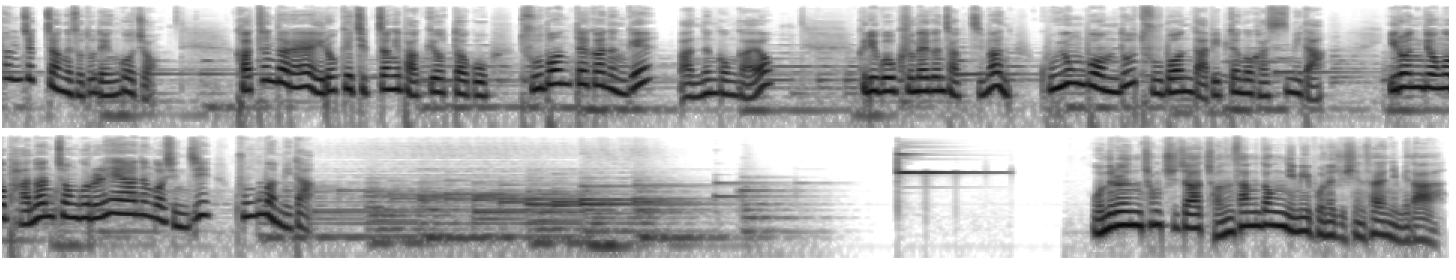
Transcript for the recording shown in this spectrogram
현 직장에서도 낸 거죠. 같은 달에 이렇게 직장이 바뀌었다고 두 번 떼가는 게 맞는 건가요? 그리고 금액은 작지만 고용보험도 두 번 납입된 것 같습니다. 이런 경우 반환 청구를 해야 하는 것인지 궁금합니다. 오늘은 청취자 전상덕 님이 보내주신 사연입니다.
